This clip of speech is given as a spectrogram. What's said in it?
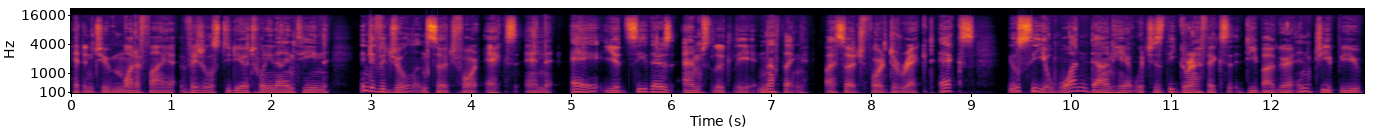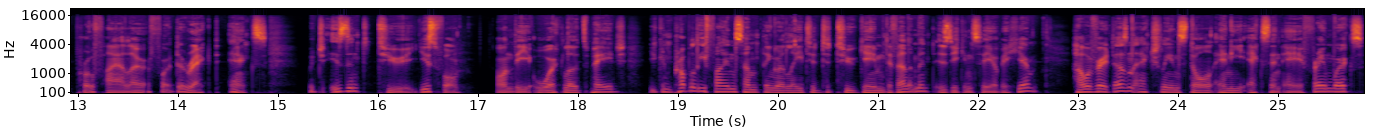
head into Modify Visual Studio 2019, Individual, and search for XNA, you'd see there's absolutely nothing. If I search for DirectX, you'll see one down here, which is the graphics debugger and GPU profiler for DirectX, which isn't too useful. On the workloads page, you can probably find something related to game development, as you can see over here. However, it doesn't actually install any XNA frameworks,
